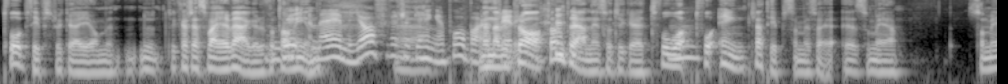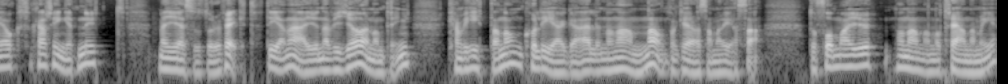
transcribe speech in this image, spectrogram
två tips brukar jag ge om, nu kanske jag svajar iväg och du får ta mig in. Nej, men jag försöker eh, hänga på bara. Men när Fredrik. vi pratar om träning så tycker jag det är två, mm. två enkla tips som är, så, eh, som är som är också kanske inget nytt men ger så stor effekt. Det ena är ju när vi gör någonting kan vi hitta någon kollega eller någon annan som kan göra samma resa. Då får man ju någon annan att träna med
